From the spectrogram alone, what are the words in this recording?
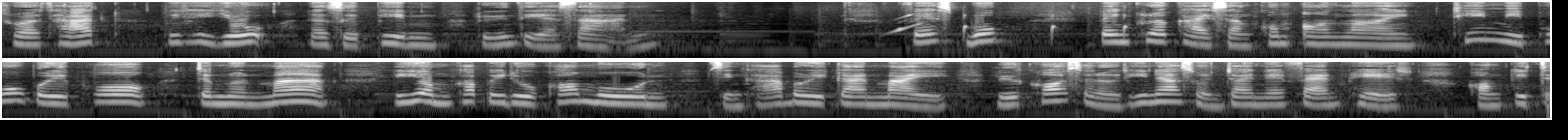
โทรทัศน์ วิทยุ หนังสือพิมพ์ หรือนิตยสาร Facebook เป็นเครือข่ายสังคมออนไลน์ที่มีผู้บริโภคจำนวนมาก นิยมเข้าไปดูข้อมูล สินค้าบริการใหม่ หรือข้อเสนอที่น่าสนใจในแฟนเพจของกิจ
